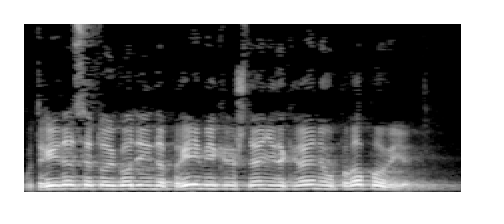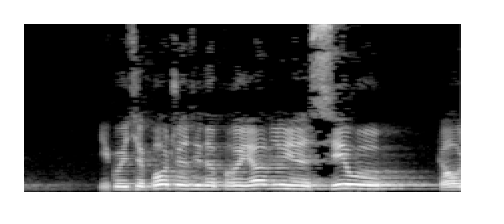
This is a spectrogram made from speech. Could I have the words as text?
u 30. godini da primi krštenje da krene u propovijet i koji će početi da projavljuje silu kao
